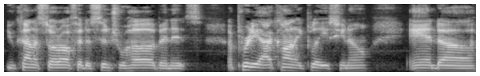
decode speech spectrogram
you kind of start off at a central hub, and it's a pretty iconic place. You know, and uh,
